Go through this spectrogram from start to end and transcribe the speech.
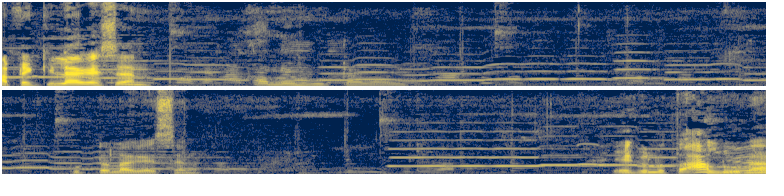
আপনি কি লাগাইছেন? আমি ভুট্টা ভুট্টা লাগাইছেন। এগুলো তো আলু না?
